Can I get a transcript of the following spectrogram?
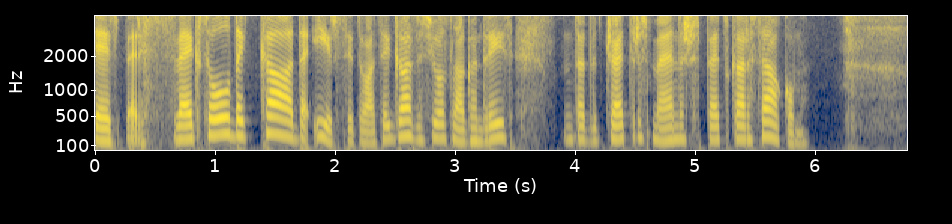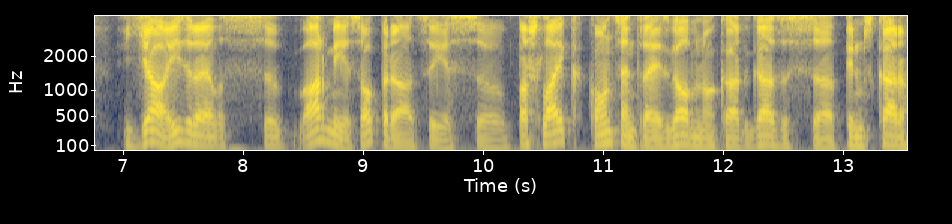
Ķēzberis. Sveiks, Uldi! Kāda ir situācija Gazas joslā gandrīz nu, četrus mēnešus pēc kara sākuma? Jā, Izraēlas uh, armijas operācijas uh, pašlaik koncentrējas galvenokārt Gazas uh, pirms kara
